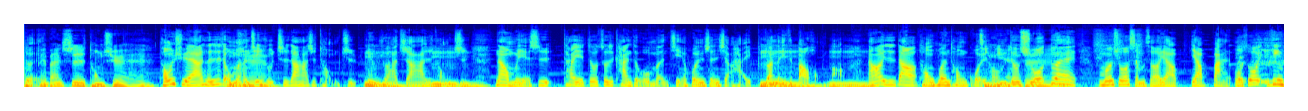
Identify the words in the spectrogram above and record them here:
对，陪伴是同学，同学啊。可是我们很清楚知道他是同志，例如说他知道他是同志，那我们也是，他也都就是看着我们结婚生小孩，不断的一直包红包，然后一直到同婚通过以后，我们就说，对我们说什么时候要要办？我说一定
